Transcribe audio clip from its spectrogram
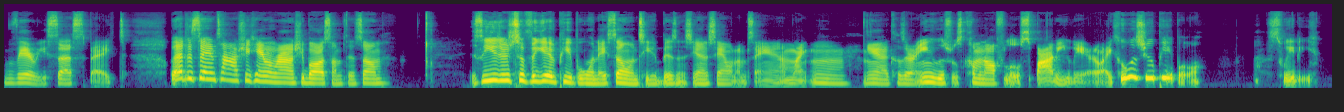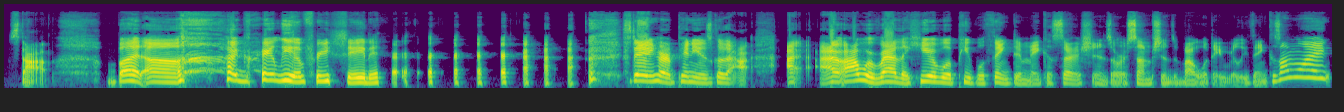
very suspect. But at the same time, she came around, she bought something. So it's easier to forgive people when they sell into your business. You understand what I'm saying? I'm like, mm, yeah, because her English was coming off a little spotty there. Like, who was you people? Sweetie stop. But uh, I greatly appreciated her stating her opinions because I, I I would rather hear what people think than make assertions or assumptions about what they really think. Because I'm like,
